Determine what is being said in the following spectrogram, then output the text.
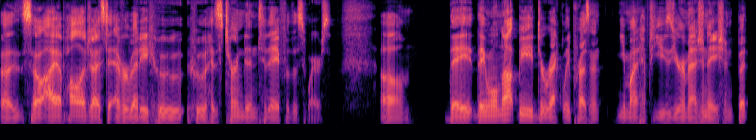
Uh, so I apologize to everybody who who has turned in today for the swears. Um, they they will not be directly present. You might have to use your imagination, but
